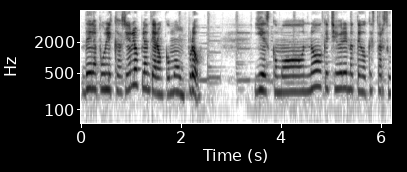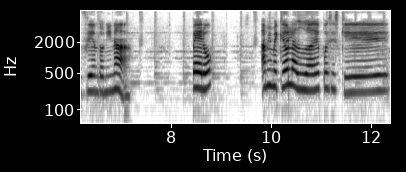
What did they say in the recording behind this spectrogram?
de la publicación lo plantearon como un pro. Y es como, no, qué chévere, no tengo que estar sufriendo ni nada. Pero a mí me quedó la duda de, pues es que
